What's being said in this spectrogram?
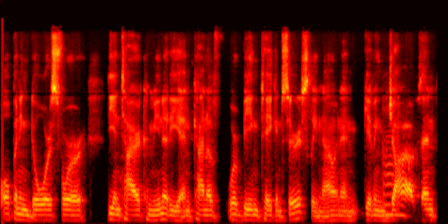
opening doors for the entire community and kind of we're being taken seriously now and, and giving oh. jobs and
